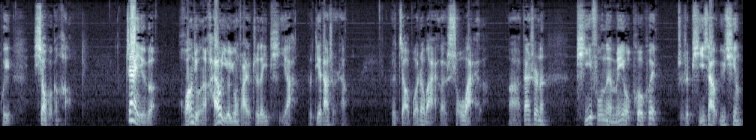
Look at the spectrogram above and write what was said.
会。效果更好。再一个，黄酒呢，还有一个用法也值得一提啊，是跌打损伤，说脚脖子崴了，手崴了啊，但是呢，皮肤呢没有破溃，只是皮下淤青，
